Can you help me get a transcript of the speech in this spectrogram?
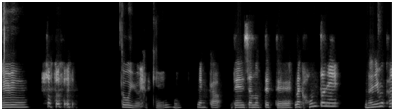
ええ どういう時に？なんか、電車乗ってて、なんか本当に何も考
